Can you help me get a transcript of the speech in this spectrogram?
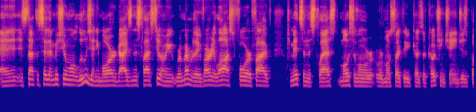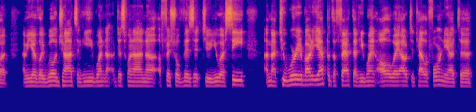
and it's not to say that Michigan won't lose any more guys in this class too. I mean, remember they've already lost four or five commits in this class. Most of them were, were most likely because of coaching changes. But I mean, you have like Will Johnson. He went just went on an official visit to USC. I'm not too worried about it yet, but the fact that he went all the way out to California to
